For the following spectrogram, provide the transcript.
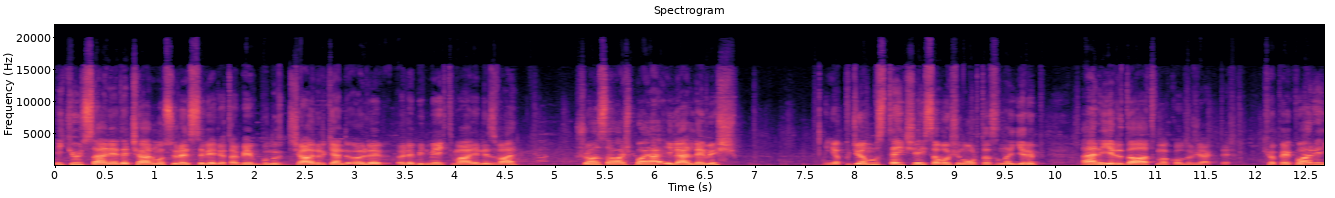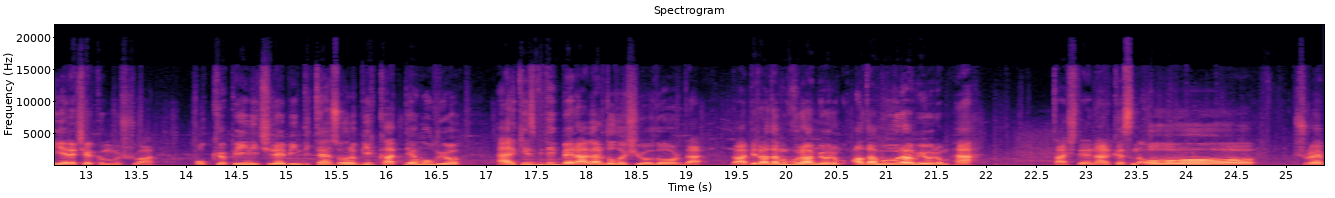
2-3 saniyede çağırma süresi veriyor. Tabii bunu çağırırken de öle, ölebilme ihtimaliniz var. Şu an savaş bayağı ilerlemiş. Yapacağımız tek şey savaşın ortasına girip her yeri dağıtmak olacaktır. Köpek var ya yere çakılmış şu an. O köpeğin içine bindikten sonra bir katliam oluyor. Herkes bir de beraber dolaşıyordu orada. Daha bir adamı vuramıyorum. Adamı vuramıyorum. Ha. Taşların arkasında. Oo, oo, oo. Şuraya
